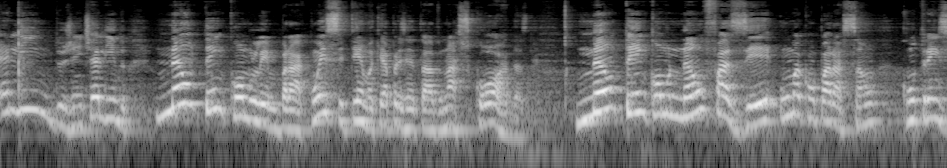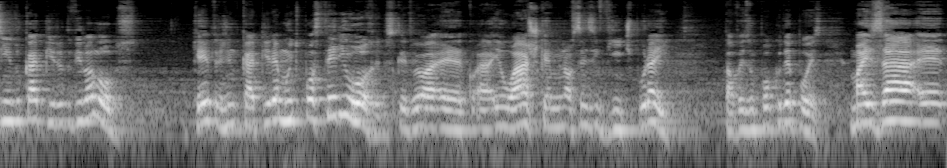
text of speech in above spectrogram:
É lindo, gente, é lindo. Não tem como lembrar com esse tema que é apresentado nas cordas, não tem como não fazer uma comparação com o trenzinho do caipira do Vila Lobos. Okay? O trenzinho do caipira é muito posterior, ele escreveu, é, eu acho que é 1920, por aí, talvez um pouco depois. Mas a. É,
